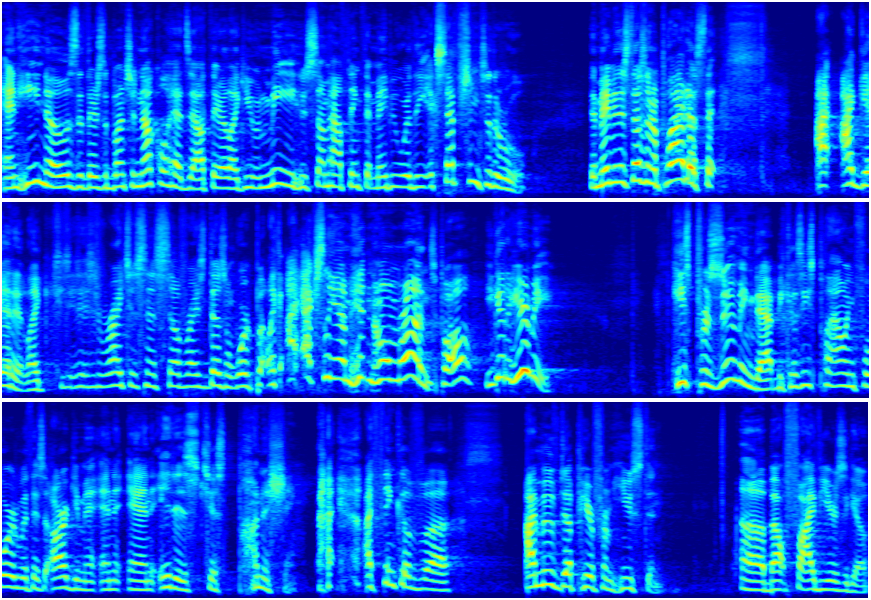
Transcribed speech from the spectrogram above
and he knows that there's a bunch of knuckleheads out there like you and me who somehow think that maybe we're the exception to the rule, that maybe this doesn't apply to us, that I, I get it, like righteousness, self righteousness doesn't work, but like I actually am hitting home runs, Paul. You gotta hear me. He's presuming that because he's plowing forward with his argument, and, and it is just punishing. I, I think of, uh, I moved up here from Houston uh, about five years ago.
